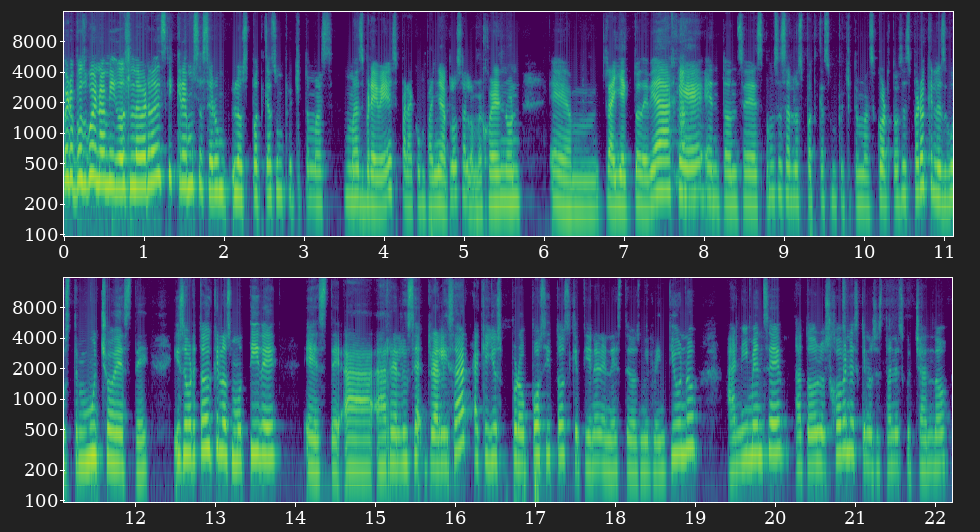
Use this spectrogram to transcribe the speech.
Pero pues bueno, amigos, la verdad es que queremos hacer los podcasts un poquito más, más breves para acompañarlos a lo mejor en un em, trayecto de viaje. Entonces, vamos a hacer los podcasts un poquito más cortos. Espero que les guste mucho este y sobre todo que los motive este, a, a realizar, realizar aquellos propósitos que tienen en este 2021. Anímense a todos los jóvenes que nos están escuchando.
